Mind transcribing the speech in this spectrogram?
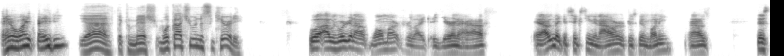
Dana White, baby. Yeah, the commish. What got you into security? Well, I was working at Walmart for like a year and a half, and I was making 16 an hour, which was good money. And I was just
